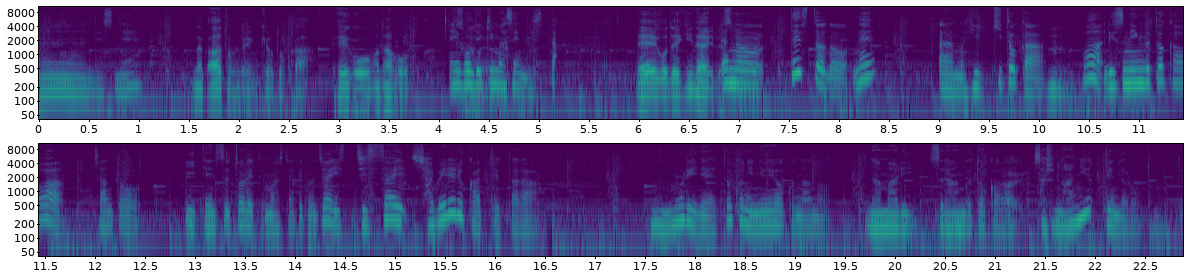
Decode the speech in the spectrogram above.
ーんですね。なんかアートの勉強とか英語を学ぼうとか？英語できまんせんでした。英語できないであすもんのテストのねあの筆記とかうん。はリスニングとかはちゃんといい点数取れてましたけどじゃあい実際喋れるかって言ったらもう無理で特にニューヨークのあの鉛スラングとかははい。最初何言ってんだろうと思って、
